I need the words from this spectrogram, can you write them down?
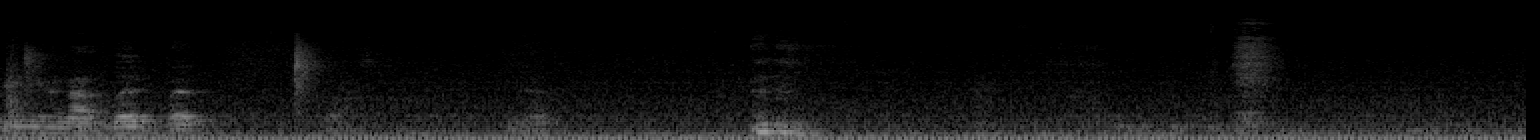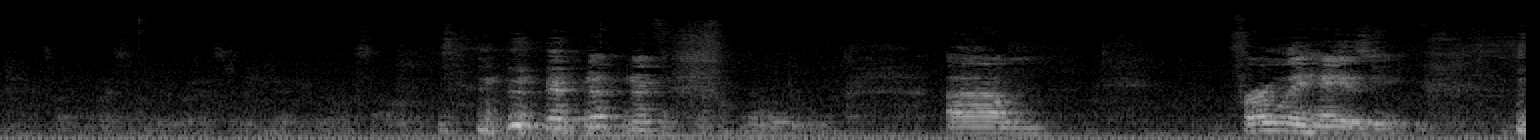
maybe even not lit, but yeah. um, firmly hazy.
